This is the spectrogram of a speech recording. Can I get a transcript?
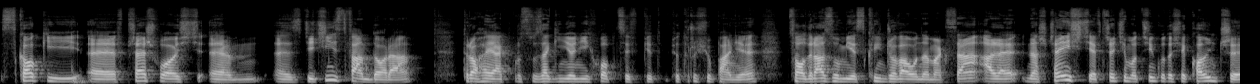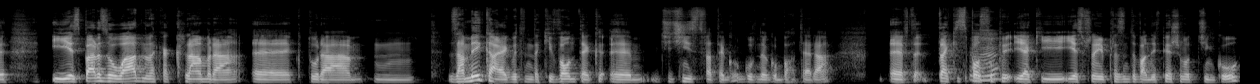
skoki w przeszłość z dzieciństwa Andora, trochę jak po prostu zaginioni chłopcy w Piot- Piotrusiu Panie, co od razu mnie skringowało na maksa, ale na szczęście w trzecim odcinku to się kończy i jest bardzo ładna taka klamra, e, która mm, zamyka jakby ten taki wątek e, dzieciństwa tego głównego bohatera e, w te, taki sposób, jaki jest przynajmniej prezentowany w pierwszym odcinku.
